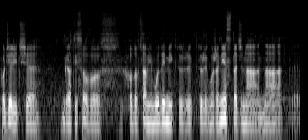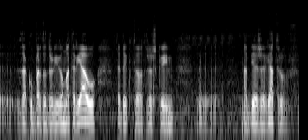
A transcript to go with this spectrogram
podzielić się gratisowo z hodowcami młodymi, którzy, których może nie stać na, na e, zakup bardzo drogiego materiału. Wtedy kto troszeczkę im e, nabierze wiatru w,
